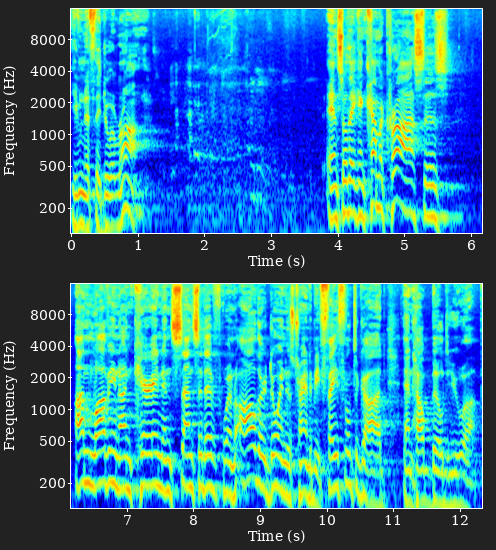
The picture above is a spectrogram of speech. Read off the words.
even if they do it wrong. And so they can come across as unloving, uncaring, insensitive when all they're doing is trying to be faithful to God and help build you up.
